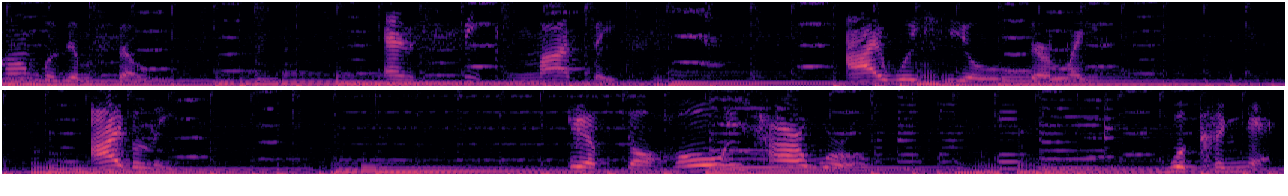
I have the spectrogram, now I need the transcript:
humble themselves and seek my face, I will heal their land. I believe if the whole entire world would connect.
